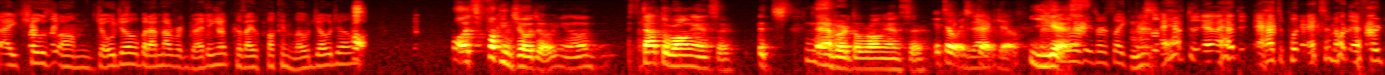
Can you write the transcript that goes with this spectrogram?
I chose um JoJo, but I'm not regretting it because I fucking love JoJo. Oh. well, it's fucking JoJo. You know, it's not the wrong answer. It's never the wrong answer. It's always Exactly. JoJo. Yes. one of those things it's like I have to, I have to, I have to put X amount of effort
